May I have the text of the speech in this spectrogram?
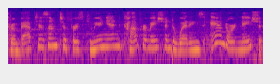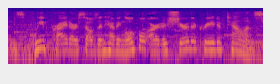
From baptism to First Communion, confirmation to weddings, and ordinations, we pride ourselves in having local artists share their creative talents,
